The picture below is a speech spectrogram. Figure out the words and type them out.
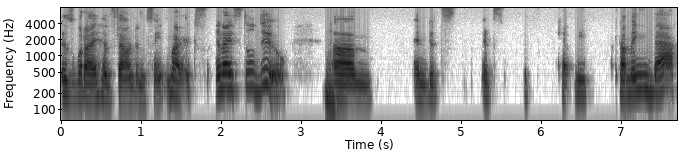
is what I have found in St. Mark's, and I still do. Hmm. Um, and it's it's it's kept me coming back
